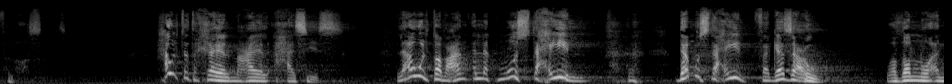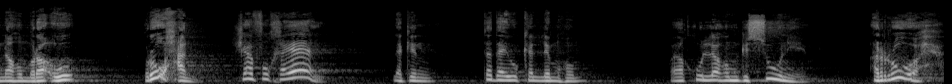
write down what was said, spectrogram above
في الوسط حاول تتخيل معايا الأحاسيس. الأول طبعا قال لك مستحيل. ده مستحيل. فجزعوا وظنوا أنهم رأوا روحا. شافوا خيال. لكن ابتدى يكلمهم ويقول لهم جسوني. الروح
